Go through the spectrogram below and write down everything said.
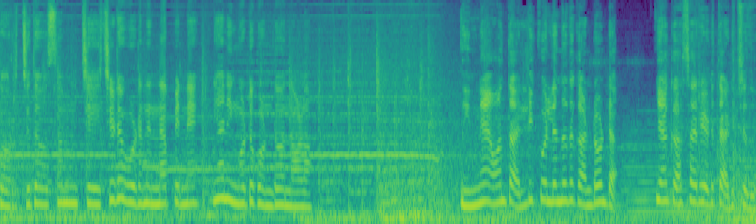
കുറച്ചു ദിവസം ചേച്ചിയുടെ കൂടെ നിന്നാ പിന്നെ ഞാൻ ഇങ്ങോട്ട് കൊണ്ടുവന്നോളാം. നിന്നെ അവൻ തല്ലിക്കൊല്ലുന്നത് കണ്ടോണ്ടാ ഞാൻ കസാര എടുത്ത് അടിച്ചത്.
